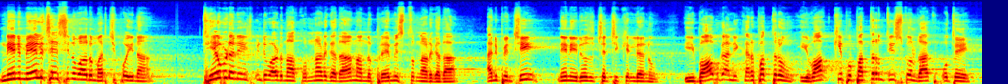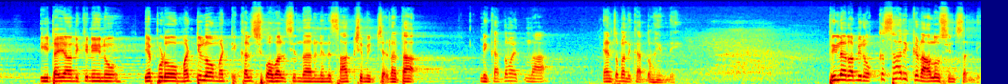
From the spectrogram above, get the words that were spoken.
నేను మేలు చేసిన వారు మర్చిపోయినా దేవుడు అనేటువంటి వాడు నాకు ఉన్నాడు కదా నన్ను ప్రేమిస్తున్నాడు కదా అనిపించి నేను ఈరోజు చర్చికి వెళ్ళాను ఈ బాబు గాని కరపత్రం ఈ వాక్యపు పత్రం తీసుకొని రాకపోతే ఈ టయానికి నేను ఎప్పుడో మట్టిలో మట్టి కలిసిపోవాల్సిందని నేను సాక్ష్యం ఇచ్చాడట మీకు అర్థమవుతుందా? ఎంతమందికి అర్థమైంది? ప్రియులరా మీరు ఒక్కసారి ఇక్కడ ఆలోచించండి.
